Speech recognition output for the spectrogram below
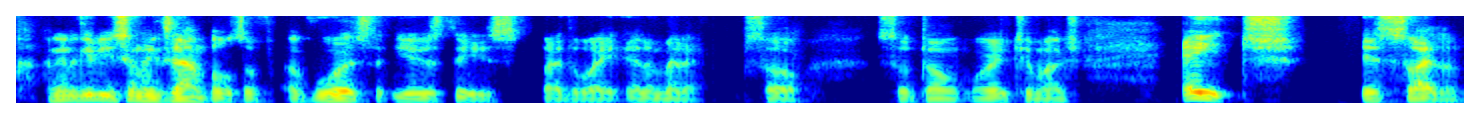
I'm going to give you some examples of, of words that use these, by the way, in a minute. So, so don't worry too much. H is silent,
